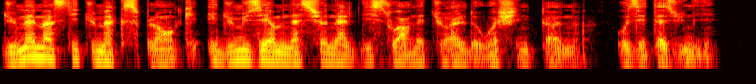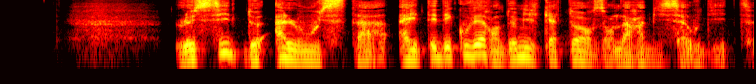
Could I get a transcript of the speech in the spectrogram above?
du même Institut Max Planck et du Muséum national d'histoire naturelle de Washington aux États-Unis. Le site de Al-Wusta a été découvert en 2014 en Arabie Saoudite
